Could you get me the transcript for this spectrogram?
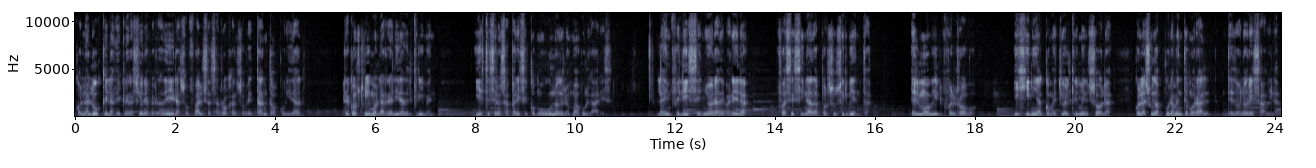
con la luz que las declaraciones verdaderas o falsas arrojan sobre tanta oscuridad, reconstruimos la realidad del crimen y este se nos aparece como uno de los más vulgares. La infeliz señora de Varela fue asesinada por su sirvienta. El móvil fue el robo. Higinia cometió el crimen sola, con la ayuda puramente moral de Dolores Ávila.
